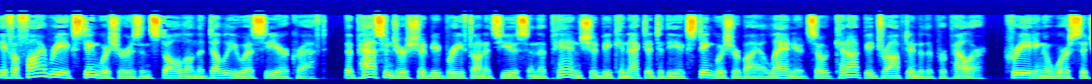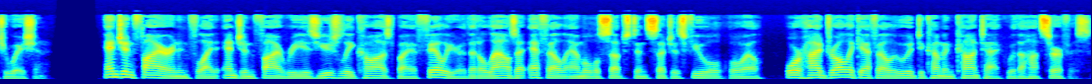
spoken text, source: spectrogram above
If a FIRE extinguisher is installed on the WSC aircraft, the passenger should be briefed on its use and the pin should be connected to the extinguisher by a lanyard so it cannot be dropped into the propeller, creating a worse situation. Engine fire and in-flight engine fire is usually caused by a failure that allows a flammable substance such as fuel, oil, or hydraulic fluid to come in contact with a hot surface.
